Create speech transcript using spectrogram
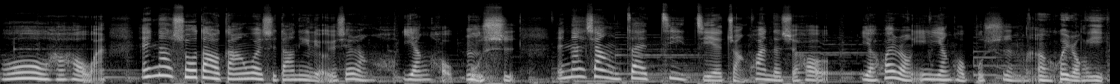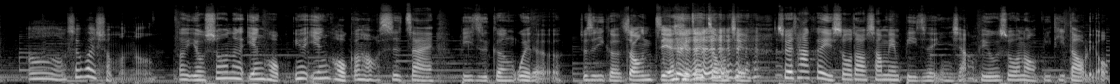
哦，好好玩！哎，那说到刚刚胃食道逆流，有些人咽喉不适，哎，那像在季节转换的时候，也会容易咽喉不适吗？嗯，会容易。哦，是为什么呢？呃，有时候那个咽喉，因为咽喉刚好是在鼻子跟胃的，就是一个中间，对，在中间，所以它可以受到上面鼻子的影响，比如说那种鼻涕倒流，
